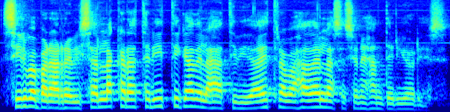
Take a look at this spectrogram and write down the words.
sirva para revisar las características de las actividades trabajadas en las sesiones anteriores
